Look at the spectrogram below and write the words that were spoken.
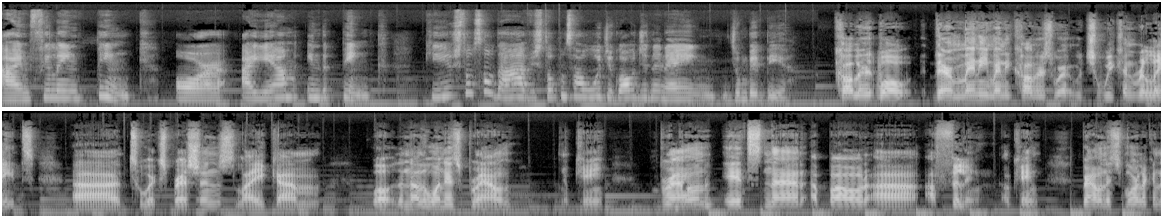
I'm feeling pink or I am in the pink que estou saudável, estou com saúde igual de neném, de um bebê. Color, well, there are many, many colors which we can relate uh, to expressions like, um, well, another one is brown, okay? Brown, it's not about uh, a feeling, okay? Brown is more like an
